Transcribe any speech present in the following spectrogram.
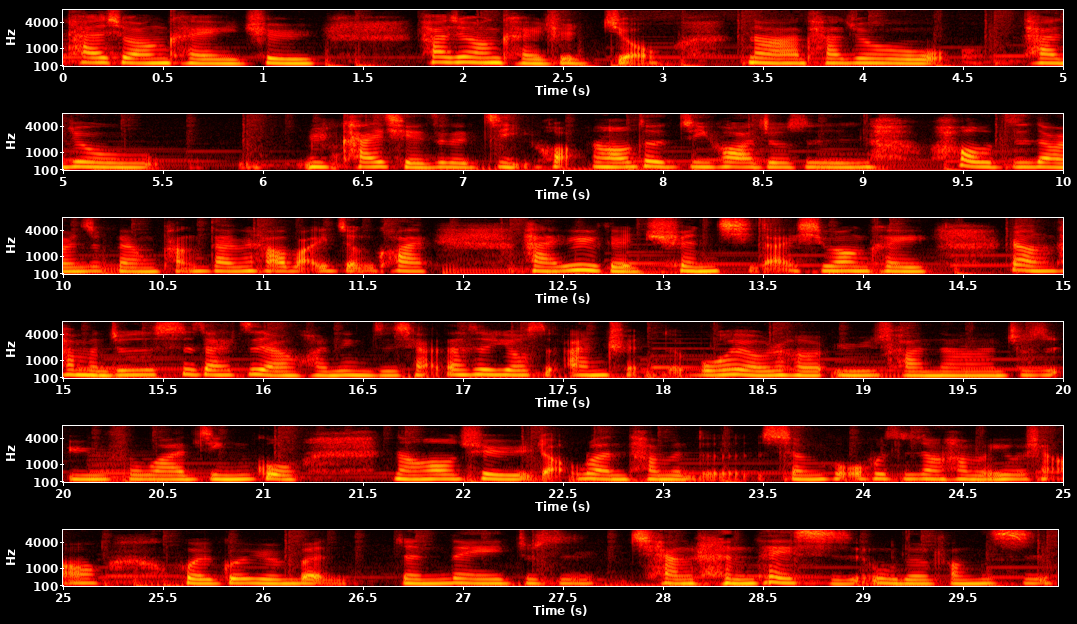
他希望可以去，他希望可以去救，那他就他就。开启了这个计划，然后这个计划就是耗资当然是非常庞大，因为他要把一整块海域给圈起来，希望可以让他们就是是在自然环境之下，但是又是安全的，不会有任何渔船啊，就是渔夫啊经过，然后去扰乱他们的生活，或是让他们又想要回归原本人类就是抢人类食物的方式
